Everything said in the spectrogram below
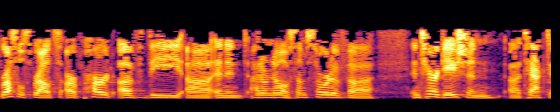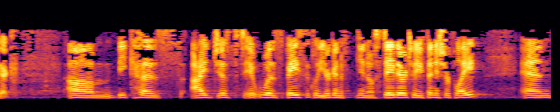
Brussels sprouts are part of the uh, and in, I don't know some sort of uh, interrogation uh, tactic. Um, because I just, it was basically, you're going to, you know, stay there till you finish your plate and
